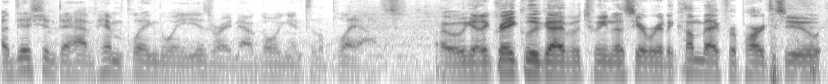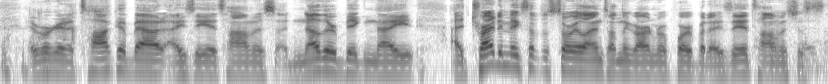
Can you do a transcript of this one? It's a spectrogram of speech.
addition to have him playing the way he is right now going into the playoffs. All right, we got a great glue guy between us here. We're going to come back for part two, and we're going to talk about Isaiah Thomas. Another big night. I tried to mix up the storylines on the Garden Report, but Isaiah Thomas just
